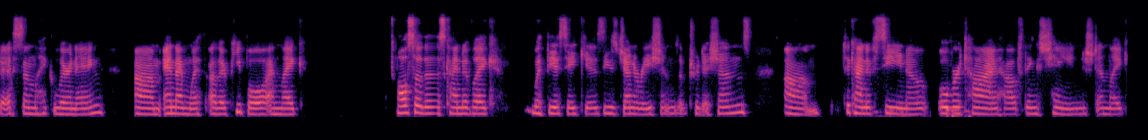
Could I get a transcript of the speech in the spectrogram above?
this and like learning. Um, and I'm with other people and like also this kind of like with the Acequias, these generations of traditions, um, to kind of see, you know, over time how things changed and like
